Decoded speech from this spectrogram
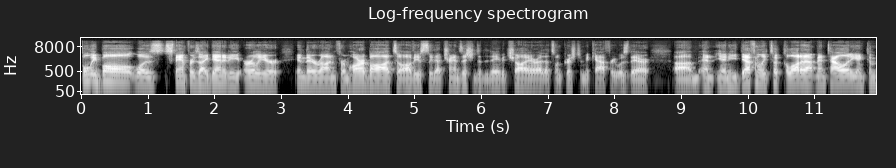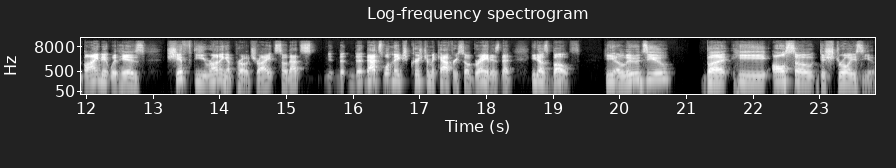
bully ball was Stanford's identity earlier in their run from Harbaugh to obviously that transition to the David Shaw era. That's when Christian McCaffrey was there. Um, and, and he definitely took a lot of that mentality and combined it with his shifty running approach, right? So that's th- th- that's what makes Christian McCaffrey so great is that he does both. He eludes you, but he also destroys you.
